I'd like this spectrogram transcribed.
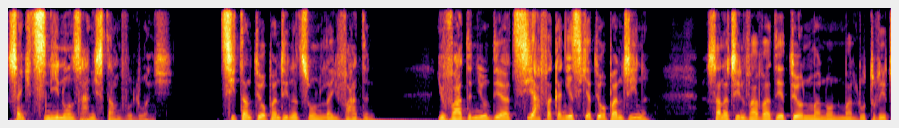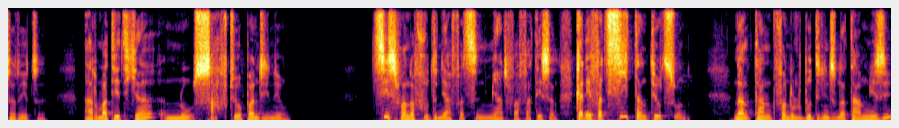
Saingy tsy nino an'izany izy tamin'ny voalohany. Tsy hitany teo am-pandriana intsony ilay vadiny. Io vadiny io dia tsy afaka nihetsika teo am-pandriana. Sanatria ny vava dia teo ny manao ny maloto rehetrarehetra, ary matetika no safotra eo am-pandriana eo. Tsisy fanafodiny afa-tsy ny miandry fahafatesana, kanefa tsy hitany teo intsony. Nanontany ny mpifanolo-bodirindrina taminy izy,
